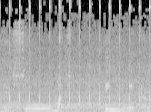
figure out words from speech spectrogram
and so much pink red color.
